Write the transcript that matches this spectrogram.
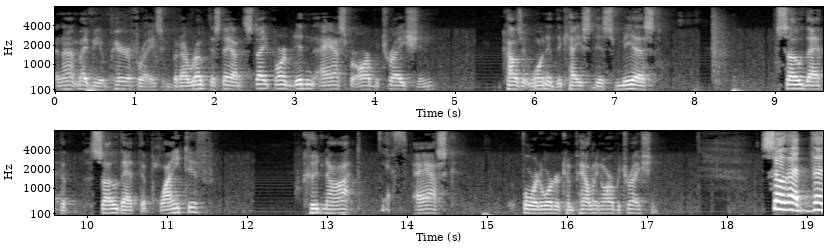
and that may be a paraphrasing, but I wrote this down. State Farm didn't ask for arbitration because it wanted the case dismissed so that the so that the plaintiff could not Yes. ask for an order compelling arbitration. So that the,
